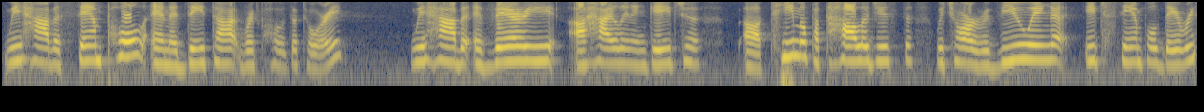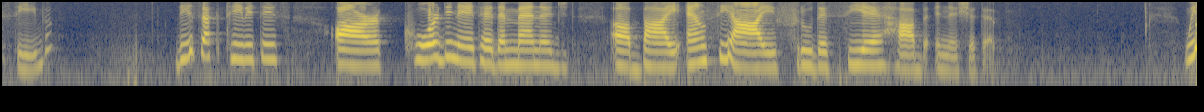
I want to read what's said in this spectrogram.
We have a sample and a data repository we have a very uh, highly engaged uh, team of pathologists which are reviewing each sample they receive. These activities are coordinated and managed uh, by NCI through the caHUB initiative. We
